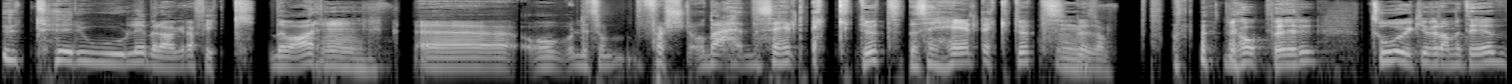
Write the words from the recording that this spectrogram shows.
utrolig bra grafikk det var. Mm. Og liksom først Og det, det ser helt ekte ut. Det ser helt ekte ut, Mm. liksom. Vi hopper to uker fram i tid.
